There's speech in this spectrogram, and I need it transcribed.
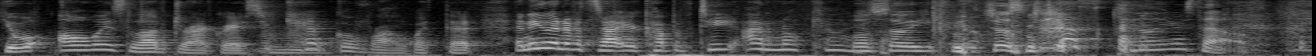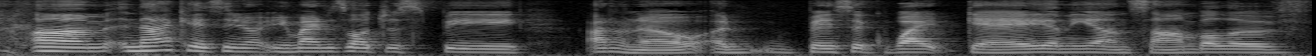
You will always love Drag Race. You can't go wrong with it, and even if it's not your cup of tea, I don't know, kill yourself. Well, so you- just just kill yourself. Um, in that case, you know, you might as well just be. I don't know, a basic white gay in the ensemble of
